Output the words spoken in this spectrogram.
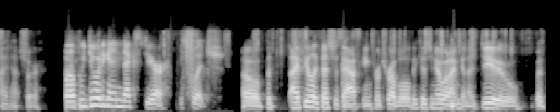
I'm not sure. Well, Um, if we do it again next year, we'll switch. Oh, but I feel like that's just asking for trouble because you know what I'm gonna do with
